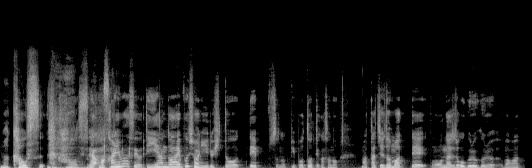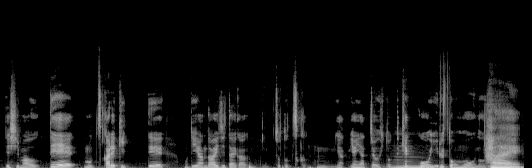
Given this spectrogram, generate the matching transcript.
まあカオス。カオス。いや、わかりますよ。D&I 部署にいる人で、そのピボットっていうか、その、まあ、立ち止まって、同じとこぐるぐる回ってしまう。で、もう疲れ切って、D&I 自体がちょっとつく、うん、や、やっちゃう人って結構いると思うので、はい。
